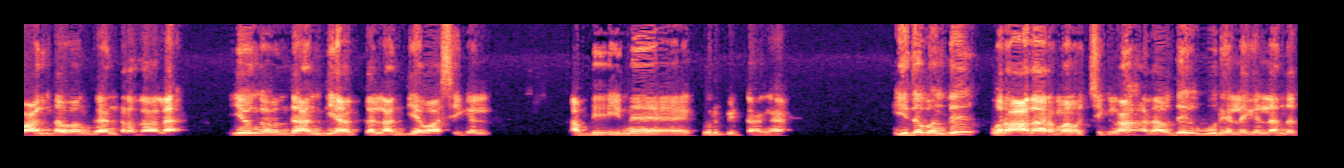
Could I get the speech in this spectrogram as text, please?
வாழ்ந்தவங்கன்றதால இவங்க வந்து அந்தியாக்கள் அந்தியவாசிகள் அப்படின்னு குறிப்பிட்டாங்க. இது வந்து ஒரு ஆதாரமா வச்சுக்கலாம். அதாவது ஊர் எல்லைகள்ல அந்த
